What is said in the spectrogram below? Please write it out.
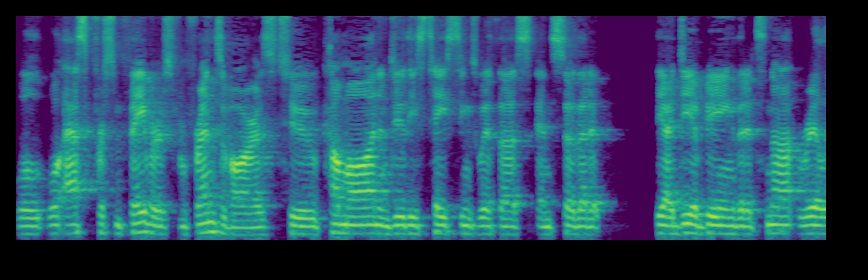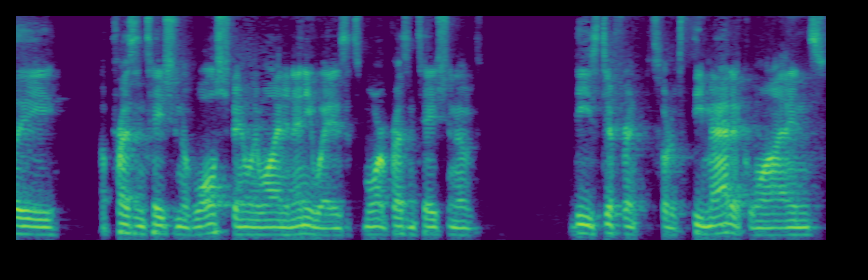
we'll we'll ask for some favors from friends of ours to come on and do these tastings with us, and so that it, the idea being that it's not really a presentation of Walsh family wine in any ways. It's more a presentation of these different sort of thematic wines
